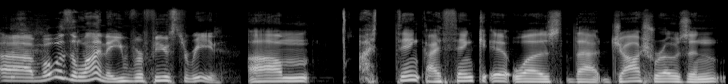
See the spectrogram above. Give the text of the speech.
um, what was the line that you refused to read? Um, I think I think it was that Josh Rosen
